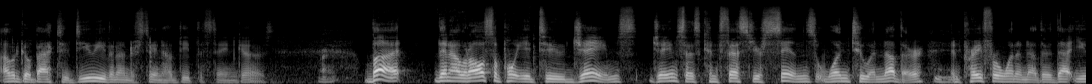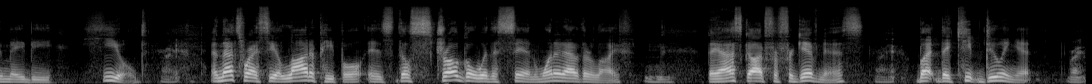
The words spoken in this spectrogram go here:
I would go back to, do you even understand how deep the stain goes? Right. But then I would also point you to James. James says, confess your sins one to another mm-hmm. and pray for one another that you may be healed. Right. And that's where I see a lot of people is they'll struggle with a sin, want it out of their life. Mm-hmm. They ask God for forgiveness, right. but they keep doing it. Right.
